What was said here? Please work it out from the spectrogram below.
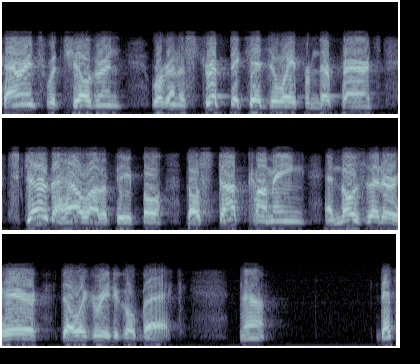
parents with children. We're going to strip the kids away from their parents, scare the hell out of people. They'll stop coming, and those that are here, they'll agree to go back. Now, that's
